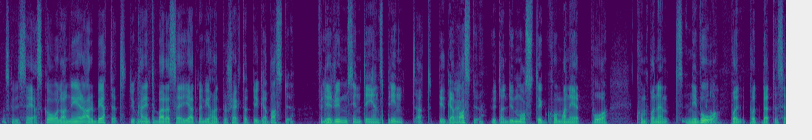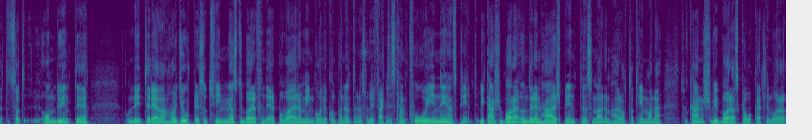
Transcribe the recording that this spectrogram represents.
vad ska vi säga, skala ner arbetet. Du kan Mm. inte bara säga att men vi har ett projekt att bygga bastu. För det Mm. ryms inte i en sprint att bygga Nej. bastu, utan du måste komma ner på komponentnivå Nivå. på, på ett bättre sätt. Så att om du inte om du inte redan har gjort det så tvingas du börja fundera på vad är de ingående komponenterna som vi faktiskt kan få in i en sprint. Vi kanske bara under den här sprinten som är de här åtta timmarna så kanske vi bara ska åka till våra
